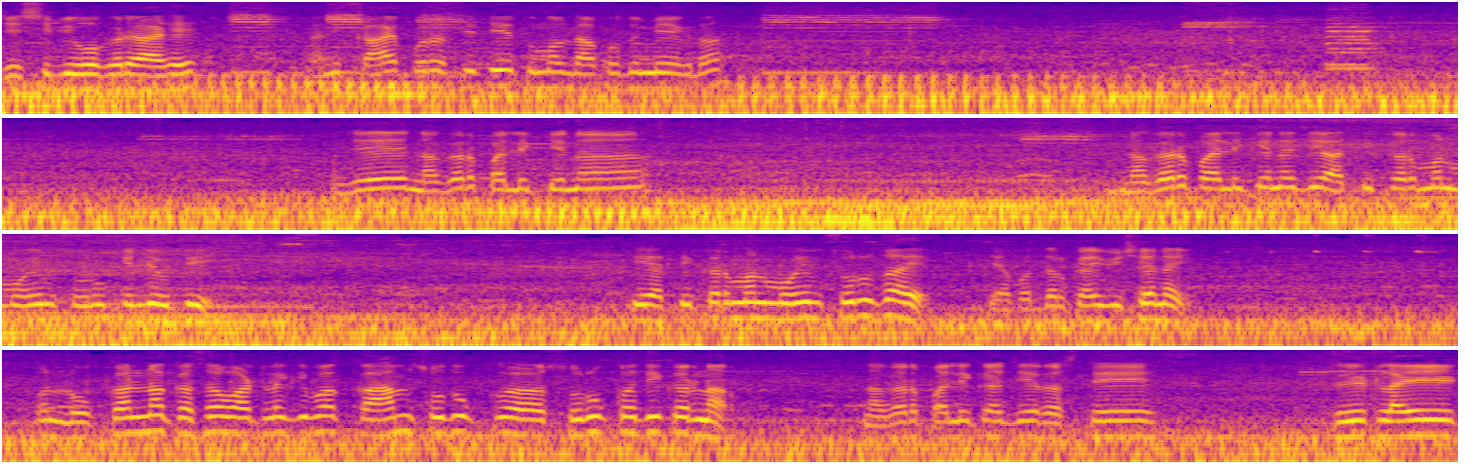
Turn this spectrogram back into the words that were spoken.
जे सी बी वगैरे आहे. आणि काय परिस्थिती आहे तुम्हाला दाखवतो मी एकदा. म्हणजे नगरपालिकेनं नगरपालिकेनं जी अतिक्रमण मोहीम सुरू केली होती ती अतिक्रमण मोहीम सुरूच आहे. त्याबद्दल काही विषय नाही. पण लोकांना कसं वाटलं की बा काम सुरू क सुरू कधी करणार? नगरपालिका जे रस्ते स्ट्रीट लाइट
